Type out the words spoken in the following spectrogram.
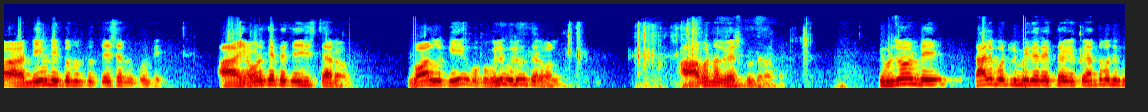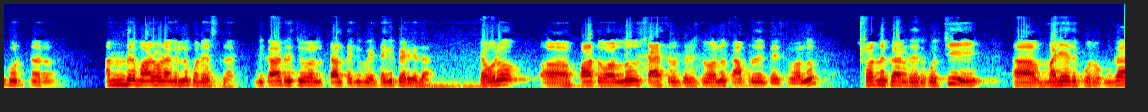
ఆ నియమ నిబంధనతో చేశారనుకోండి ఆ ఎవరికైతే చేసిస్తారో వాళ్ళకి ఒక వెలుగు వెలుగుతారు వాళ్ళు. ఆ ఆభరణాలు వేసుకున్న తర్వాత. ఇప్పుడు చూడండి తాలిబొట్లు మీ దగ్గర ఎంతమంది ఇప్పుకుంటున్నారు అందరూ మానవ అంగడిలో కొనేస్తున్నారు. మీకు ఆర్డర్ ఇచ్చే వాళ్ళు చాలా తగ్గిపోయి తగ్గిపోయారు కదా. ఎవరో ఆ, పాత వాళ్ళు శాస్త్రం తెలిసిన వాళ్ళు సాంప్రదాయం తెలిసిన వాళ్ళు స్వర్ణకారుల దగ్గరికి వచ్చి ఆ, మర్యాదపూర్వకంగా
